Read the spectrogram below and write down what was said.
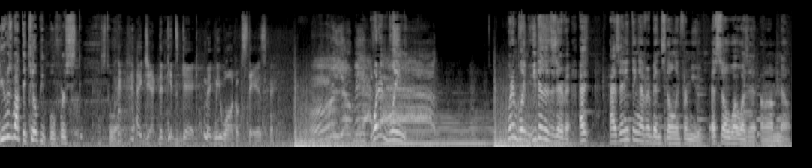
You was about to kill people for st- that's toy. I jacked that kid's Gak. Make me walk upstairs. Oh, you BS. Wouldn't blame you. Wouldn't blame you. He doesn't deserve it. Has Has anything ever been stolen from you? If so, what was it? Um, no.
